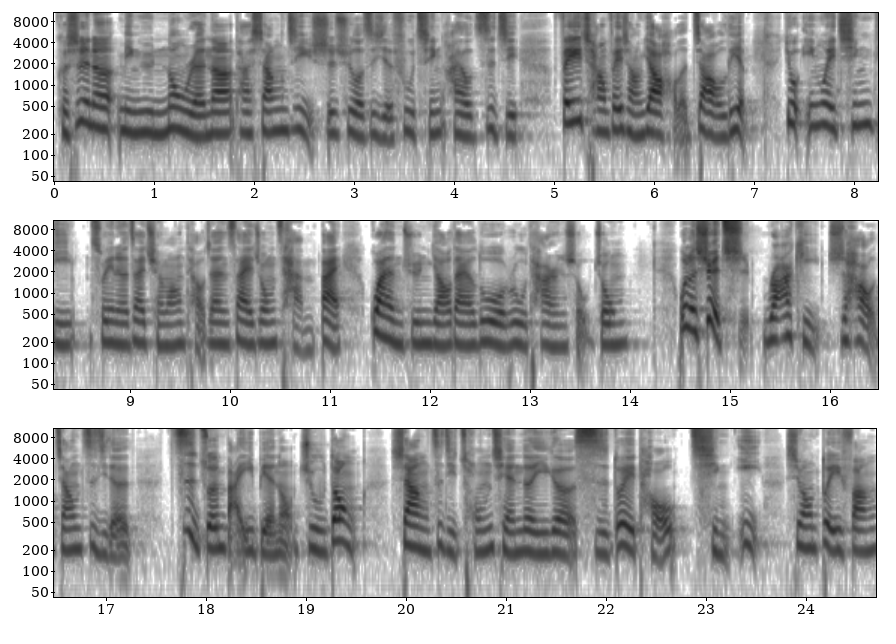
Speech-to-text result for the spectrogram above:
可是呢，命运弄人呢，他相继失去了自己的父亲，还有自己非常非常要好的教练，又因为轻敌，所以呢，在拳王挑战赛中惨败，冠军腰带落入他人手中。为了血耻，Rocky 只好将自己的自尊摆一边哦，主动向自己从前的一个死对头请益，希望对方。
